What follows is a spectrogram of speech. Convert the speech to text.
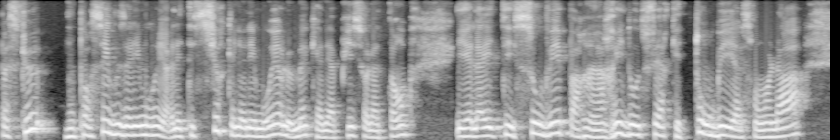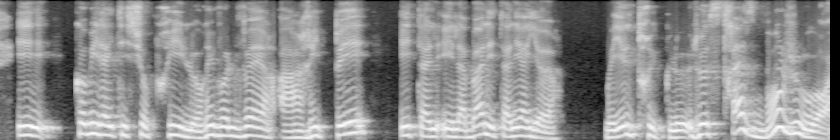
Parce que vous pensez que vous allez mourir. Elle était sûre qu'elle allait mourir. Le mec, elle est appuyé sur la tempe. Et elle a été sauvée par un rideau de fer qui est tombé à ce moment-là. Et comme il a été surpris, le revolver a ripé et la balle est allée ailleurs. Vous voyez le truc, le, le stress, bonjour.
